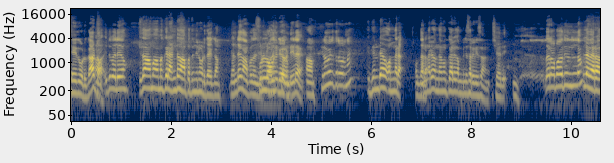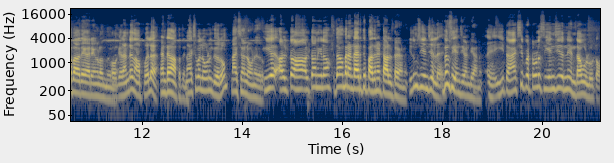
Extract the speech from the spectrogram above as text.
ചെയ്തു കൊടുക്കുക കേട്ടോ. ഇത് വിലയോ? ഇതാകുമ്പോൾ നമുക്ക് രണ്ട് നാൽപ്പത്തഞ്ചിന് കൊടുത്തേക്കാം. രണ്ടേ നാൽപ്പത്തഞ്ച് ഫുൾ ഓൺ പതിനെട്ട് വണ്ടി അല്ലേ? കിലോമീറ്റർ എത്ര പറഞ്ഞേ? ഇതിന്റെ ഒന്നര. ഒന്നര. ഒന്നേ മുക്കാൽ കമ്പനി സർവീസ് ആണ്. ശരി. വേറെ അപാകതയൊന്നുമില്ലല്ലോ ഇല്ല വേറെ അപാധ കാര്യങ്ങളൊന്നും ഓക്കെ രണ്ടേ നാൽപ്പത് അല്ലേ? രണ്ട് നാൽപ്പത്തഞ്ച് മാക്സിമം ലോണും കയറും മാക്സിമം ലോൺ കയറും ഈ അൾട്ടോ അൾട്ടോ ആണെങ്കിലോ? ഇതാകുമ്പോൾ രണ്ടായിരത്തി പതിനെട്ട് ആണ്. ഇതും സി എൻ ജി അല്ലേ? ഇതും സി എൻ ജി വണ്ടിയാണ്. ഈ taxi petrol C N G തന്നെ ഉണ്ടാവുള്ളൂ കേട്ടോ.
